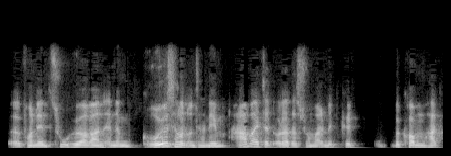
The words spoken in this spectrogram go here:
äh, von den Zuhörern in einem größeren Unternehmen arbeitet oder das schon mal mitbekommen hat,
